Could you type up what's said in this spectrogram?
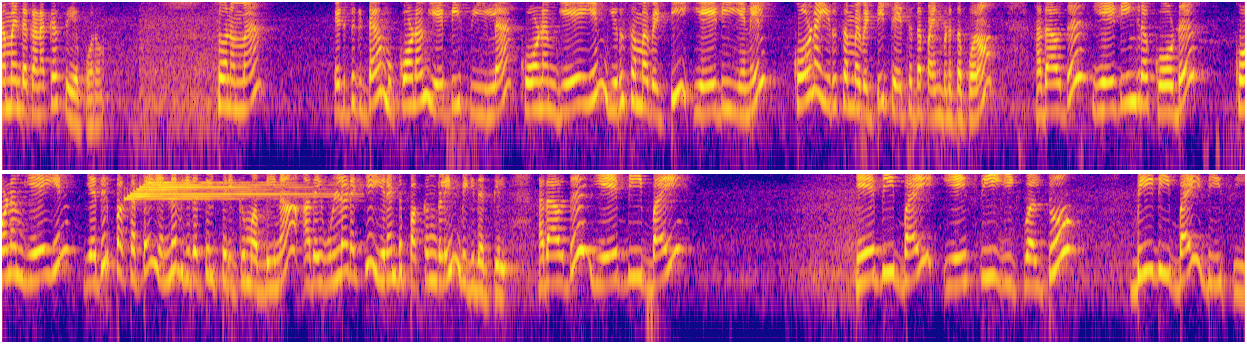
நம்ம இந்த கணக்கை செய்ய போகிறோம் ஸோ நம்ம எடுத்துக்கிட்ட முக்கோணம் ஏபிசியில் கோணம் ஏயின் இருசம வெட்டி ஏடி எனில் கோண இருசம வெட்டி தேற்றத்தை பயன்படுத்த போகிறோம் அதாவது ஏடிங்கிற கோடு கோணம் ஏயின் எதிர்ப்பக்கத்தை என்ன விகிதத்தில் பிரிக்கும் அப்படின்னா அதை உள்ளடக்கிய இரண்டு பக்கங்களின் விகிதத்தில். அதாவது AB by AB by AC equal to BD by DC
